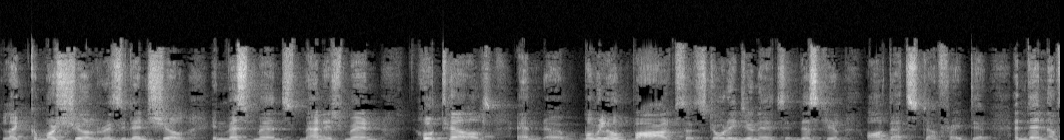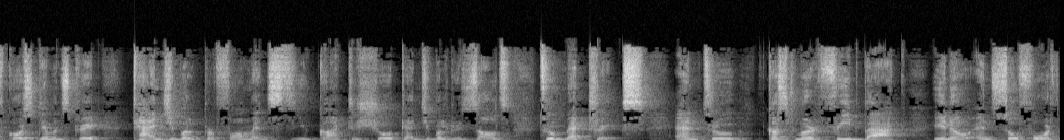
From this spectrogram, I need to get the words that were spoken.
like commercial, residential, investments, management, hotels, and uh, mobile home parks or storage units, industrial, all that stuff right there. And then, of course, demonstrate tangible performance. You got to show tangible results through metrics and through customer feedback, you know, and so forth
